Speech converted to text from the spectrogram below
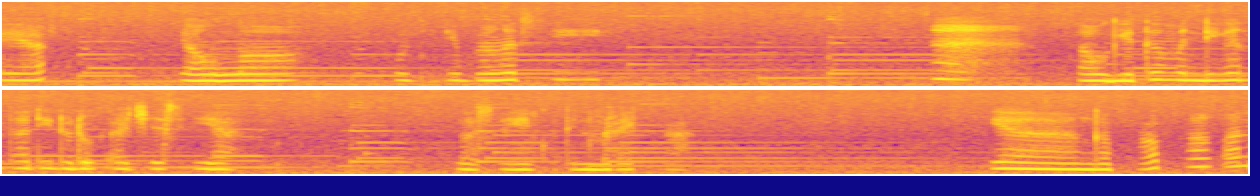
kayak ya Allah kok gini banget sih. Nah tahu gitu mendingan tadi duduk aja sih ya. Gak usah ngikutin mereka. Ya nggak apa-apa kan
